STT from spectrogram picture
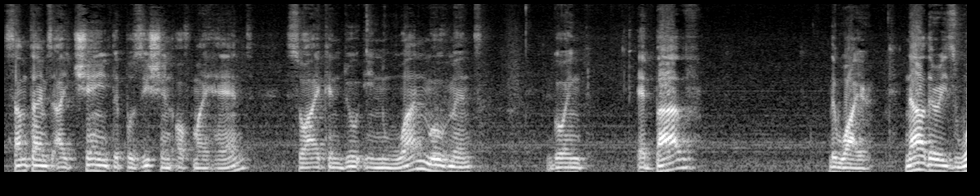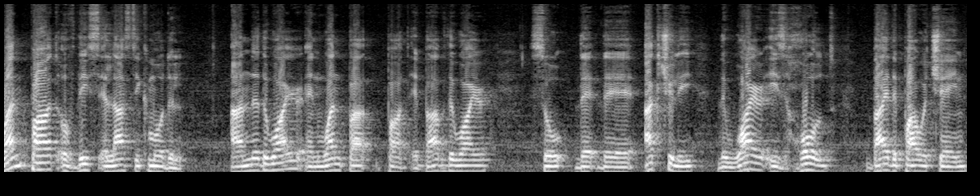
sometimes I change the position of my hand so I can do in one movement going above the wire now there is one part of this elastic model under the wire and one part above the wire. So the, the actually the wire is held by the power chain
